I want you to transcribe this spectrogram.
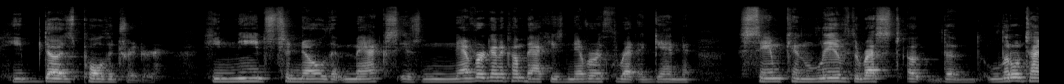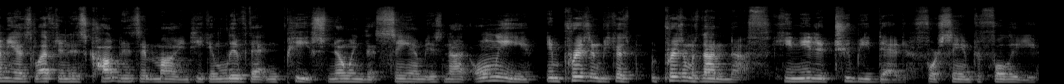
he does pull the trigger. He needs to know that Max is never going to come back. He's never a threat again Sam can live the rest of the little time he has left in his cognizant mind, he can live that in peace, knowing that Sam is not only in prison because prison was not enough. He needed to be dead for Sam to fully,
